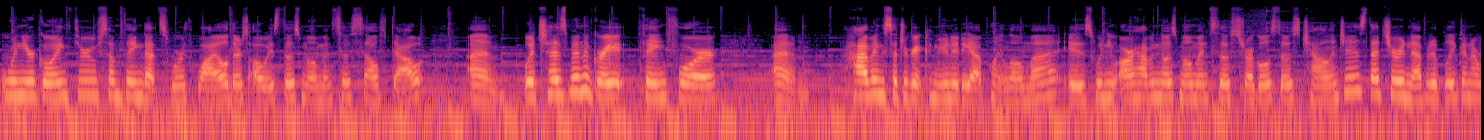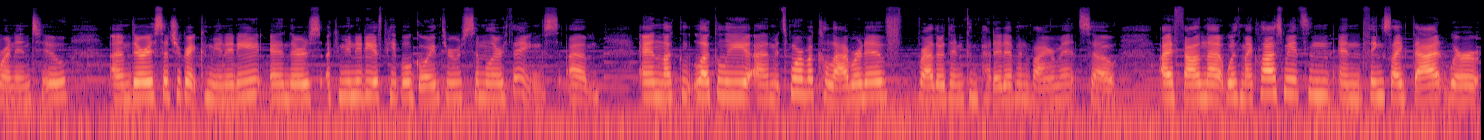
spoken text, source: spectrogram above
when you're going through something that's worthwhile, there's always those moments of self-doubt, um, which has been a great thing for um, having such a great community at Point Loma is when you are having those moments, those struggles, those challenges that you're inevitably going to run into. Um, there is such a great community and there's a community of people going through similar things. Um, and luck luckily, um, it's more of a collaborative rather than competitive environment. So I found that with my classmates and, and things like that, we're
